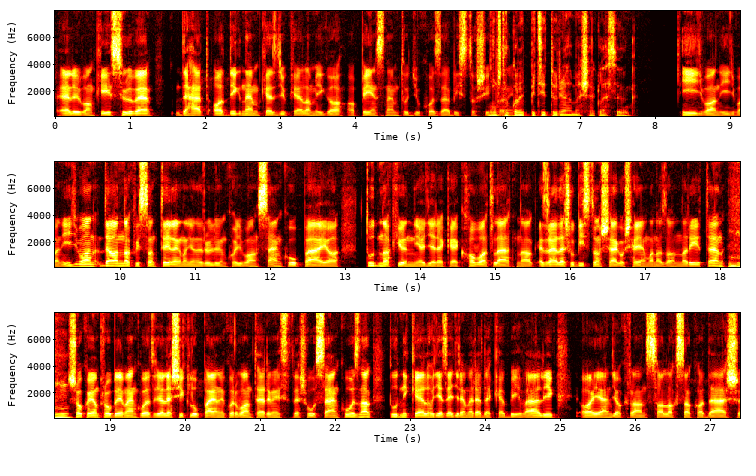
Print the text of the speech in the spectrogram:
elő van készülve, de hát addig nem kezdjük el, amíg a, a pénzt nem tudjuk hozzá biztosítani. Most akkor egy picit türelmesek leszünk. Így van, így van, így van, de annak viszont tényleg nagyon örülünk, hogy van szánkópálya, tudnak jönni a gyerekek, havat látnak, ez ráadásul biztonságos helyen van az Anna réten. Uh-huh. Sok olyan problémánk volt, hogy a lesiklópályán, amikor van természetes hó, szánkóznak, tudni kell, hogy ez egyre meredekebbé válik, alján gyakran szalagszakadás,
